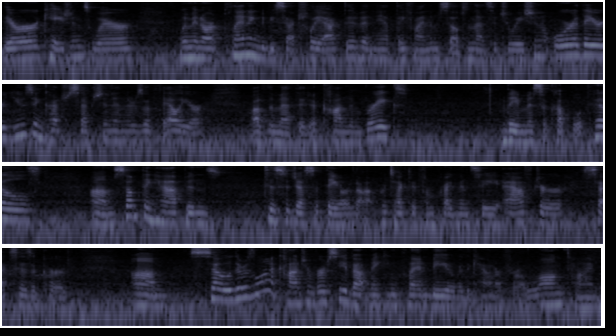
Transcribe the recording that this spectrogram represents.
there are occasions where women aren't planning to be sexually active and yet they find themselves in that situation, or they are using contraception and there's a failure of the method. A condom breaks, they miss a couple of pills, um, something happens to suggest that they are not protected from pregnancy after sex has occurred. Um, so there was a lot of controversy about making Plan B over the counter for a long time.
